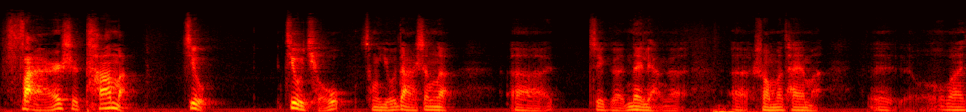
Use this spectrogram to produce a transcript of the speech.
反而是他们就就求从犹大生了，呃，这个那两个呃双胞胎嘛，呃，忘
